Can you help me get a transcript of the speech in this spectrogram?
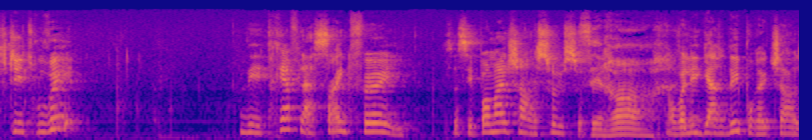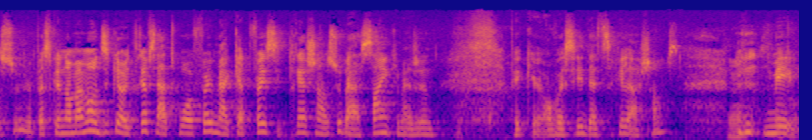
je t'ai trouvé des trèfles à cinq feuilles. Ça, c'est pas mal chanceux, ça. C'est rare. On va les garder pour être chanceux. là, Parce que normalement, on dit qu'un trèfle, c'est à trois feuilles, mais à quatre feuilles, c'est très chanceux. Ben, à cinq, imagine. Fait qu'on va essayer d'attirer la chance. mais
